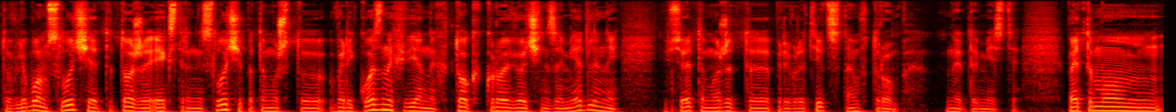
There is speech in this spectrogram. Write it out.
то в любом случае это тоже экстренный случай, потому что в варикозных венах ток крови очень замедленный, и все это может э, превратиться там в тромб на этом месте. Поэтому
